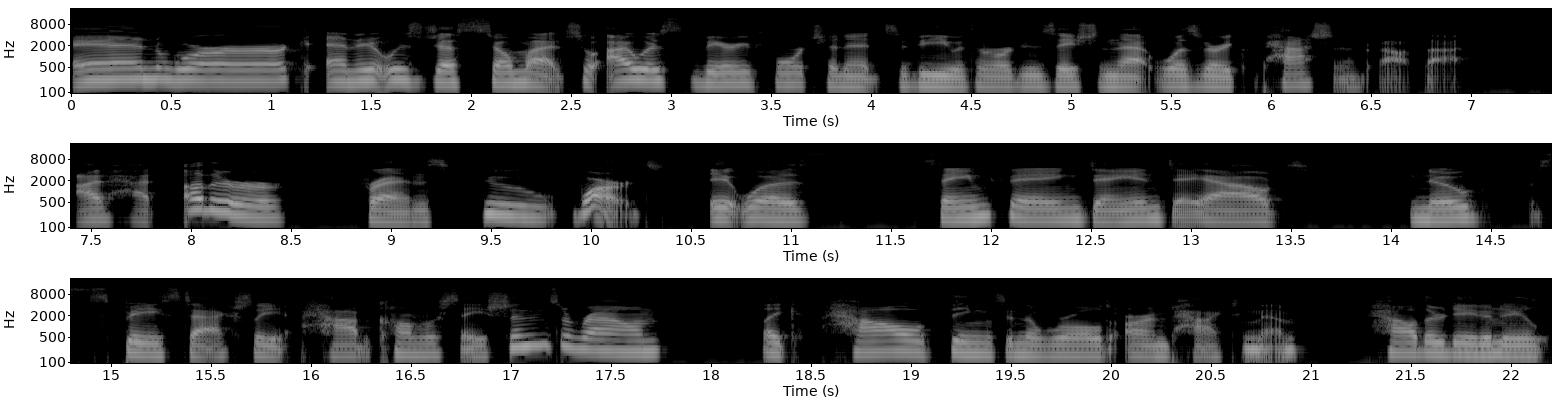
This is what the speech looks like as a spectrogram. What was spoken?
and work. And it was just so much. So I was very fortunate to be with an organization that was very compassionate about that. I've had other friends who weren't. It was same thing day in, day out, no space to actually have conversations around like how things in the world are impacting them, how their day to day lives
